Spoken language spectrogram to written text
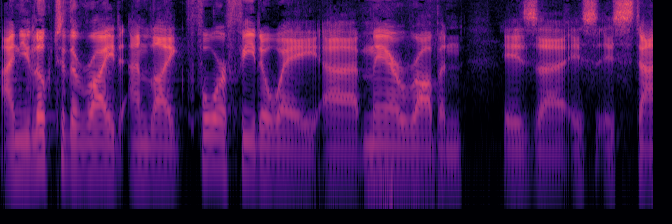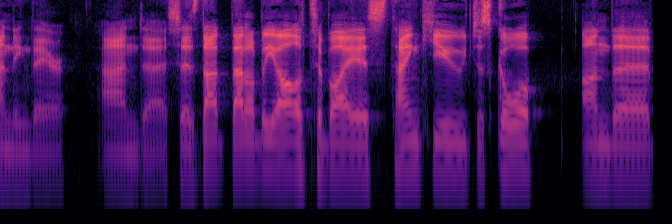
and you look to the right, and like four feet away, uh, Mayor Robin is uh, is is standing there, and uh, says that that'll be all, Tobias. Thank you. Just go up on the,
